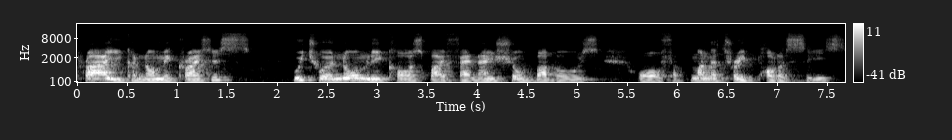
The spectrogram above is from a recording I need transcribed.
prior economic crises, which were normally caused by financial bubbles or monetary policies,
